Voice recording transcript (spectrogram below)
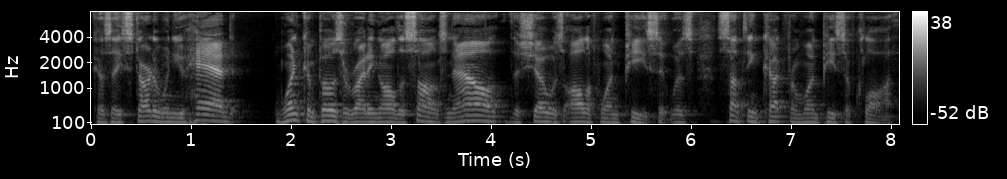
Because they started when you had one composer writing all the songs. Now the show was all of one piece. It was something cut from one piece of cloth.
